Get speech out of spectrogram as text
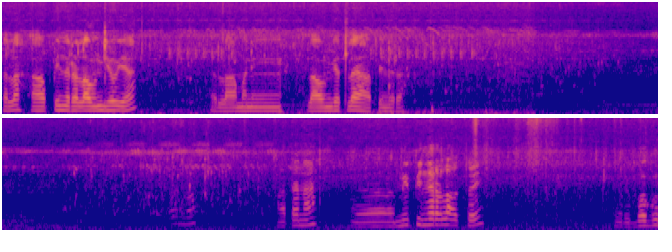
चला हा पिंजरा लावून घेऊया. तर लांबाने लावून घेतला आहे हा पिंजरा. आता ना मी पिंजरा लावतोय. तर बघू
